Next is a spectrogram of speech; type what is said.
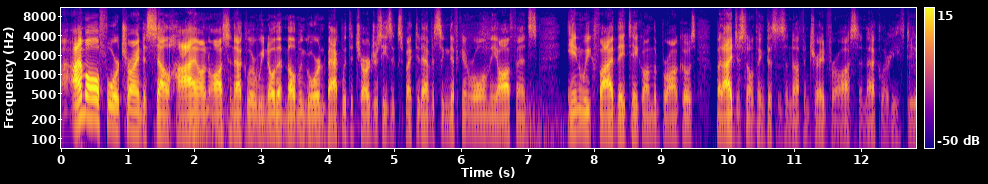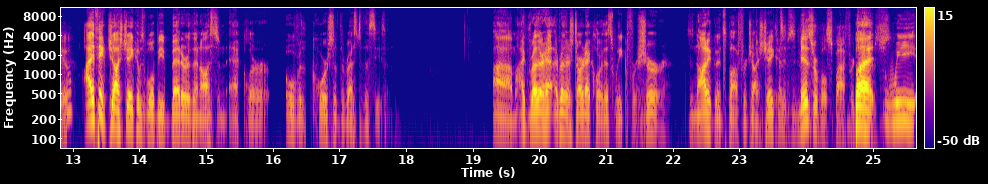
I'm all for trying to sell high on Austin Ekeler. We know that Melvin Gordon back with the Chargers. He's expected to have a significant role in the offense. In week five, they take on the Broncos, but I just don't think this is enough in trade for Austin Ekeler. Heath, do you? I think Josh Jacobs will be better than Austin Ekeler over the course of the rest of the season. Um, I'd rather ha- I'd rather start Ekeler this week for sure. It's not a good spot for Josh Jacobs. It's a miserable spot for But Jacobs. we,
